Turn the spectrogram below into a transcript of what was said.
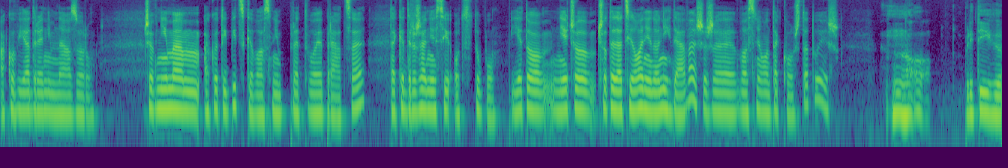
ako vyjadrením názoru. Čo vnímam ako typické vlastne pre tvoje práce, také držanie si odstupu. Je to niečo, čo teda cieľene do nich dávaš, že vlastne len tak konštatuješ? No, pri tých e,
